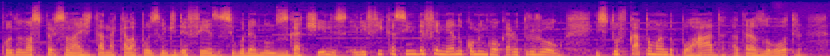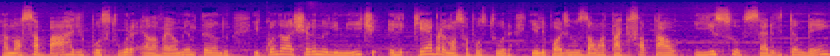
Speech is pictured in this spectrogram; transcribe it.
quando o nosso personagem está naquela posição de defesa, segurando um dos gatilhos, ele fica assim defendendo como em qualquer outro jogo. E se tu ficar tomando porrada atrás do outro, a nossa barra de postura ela vai aumentando. E quando ela chega no limite, ele quebra a nossa postura e ele pode nos dar um ataque fatal. E isso serve também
